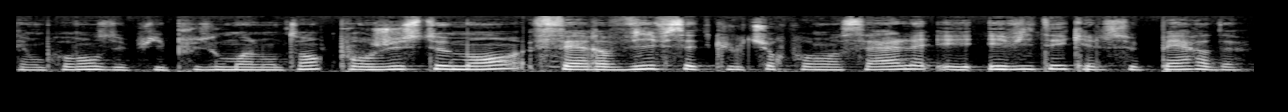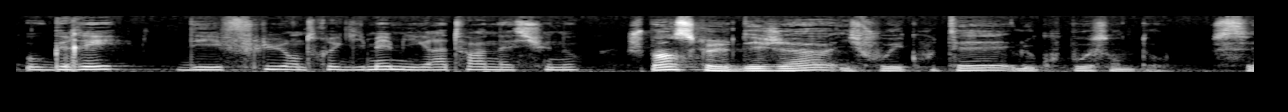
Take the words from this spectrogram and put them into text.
et en Provence depuis plus ou moins longtemps, pour justement faire vivre cette culture provençale et éviter qu'elle se perde au gré des flux entre guillemets migratoires nationaux? Je pense que déjà, il faut écouter le Coupeau Santo. C'est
